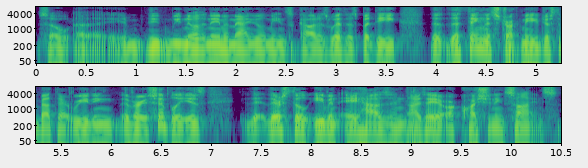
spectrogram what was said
So uh, we know the name Emmanuel means God is with us. But the, the, the thing that struck me just about that reading, very simply, is they're still, even Ahaz and Isaiah are questioning signs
